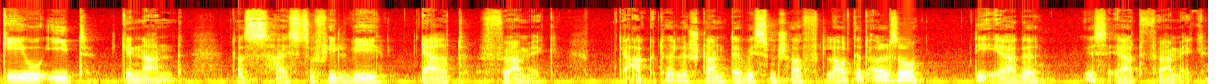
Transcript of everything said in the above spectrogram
Geoid genannt. Das heißt so viel wie erdförmig. Der aktuelle Stand der Wissenschaft lautet also, die Erde ist erdförmig.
